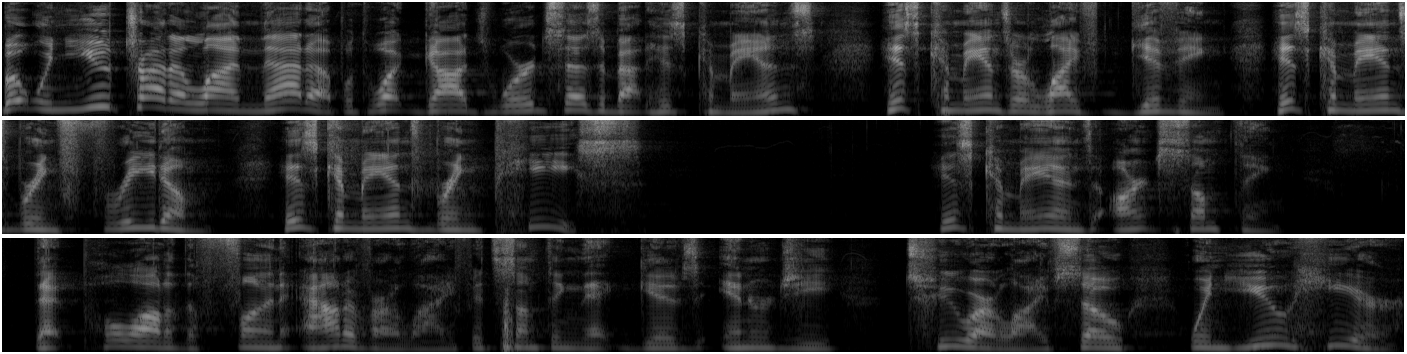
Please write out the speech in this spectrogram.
But when you try to line that up with what God's word says about his commands, his commands are life giving. His commands bring freedom. His commands bring peace. His commands aren't something that pull out of the fun out of our life, it's something that gives energy to our life. So when you hear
